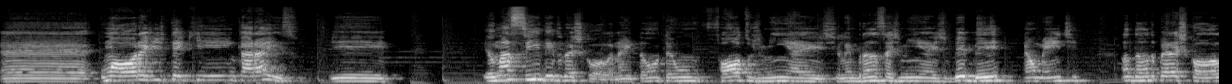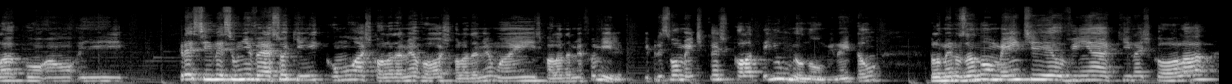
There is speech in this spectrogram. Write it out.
é, uma hora a gente tem que encarar isso. E eu nasci dentro da escola, né? Então eu tenho fotos minhas, lembranças minhas, bebê, realmente, andando pela escola com, e cresci nesse universo aqui, como a escola da minha avó, a escola da minha mãe, a escola da minha família. E principalmente que a escola tem o meu nome, né? Então, pelo menos anualmente eu vinha aqui na escola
